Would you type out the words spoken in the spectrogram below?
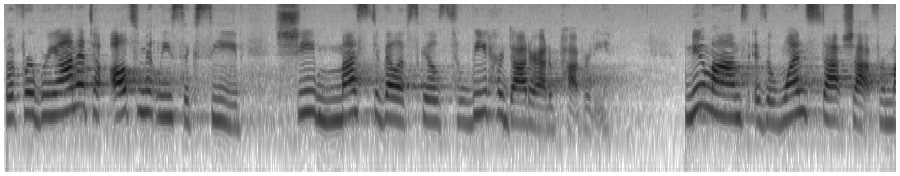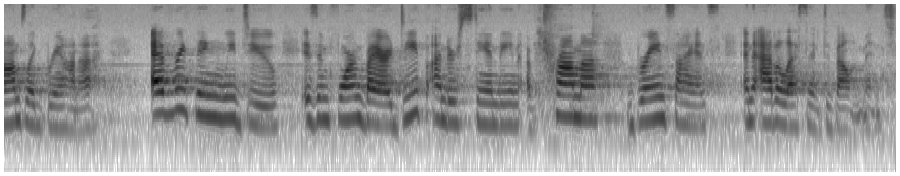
But for Brianna to ultimately succeed, she must develop skills to lead her daughter out of poverty. New Moms is a one stop shop for moms like Brianna. Everything we do is informed by our deep understanding of trauma, brain science, and adolescent development.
